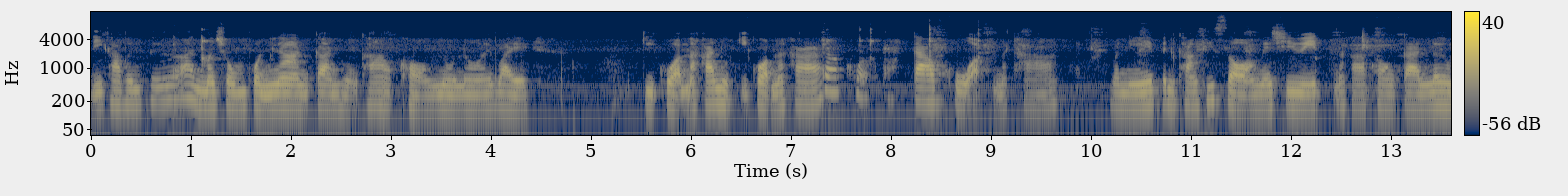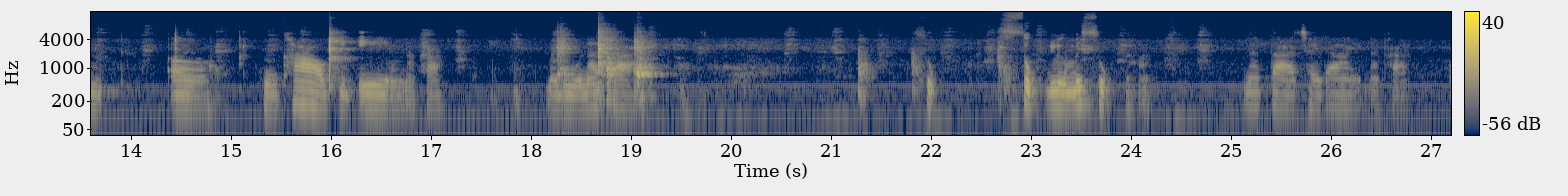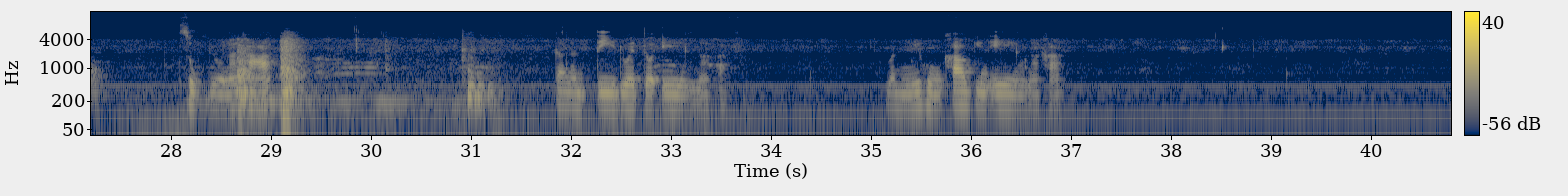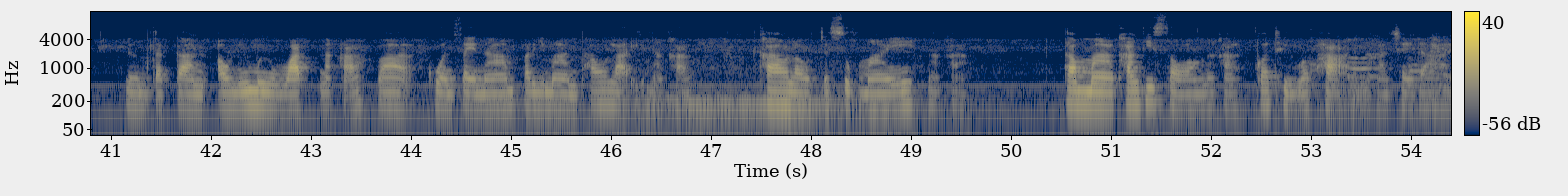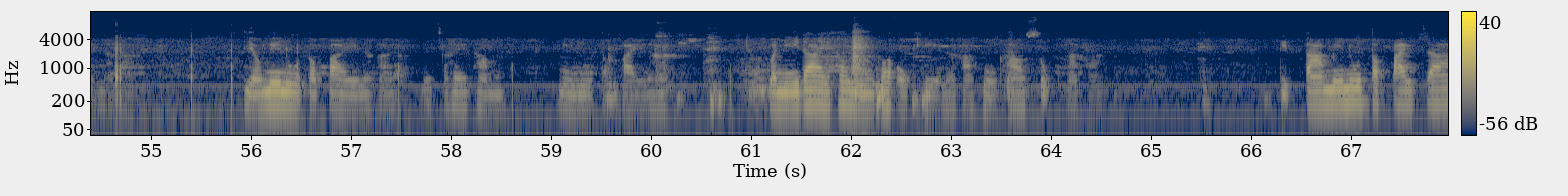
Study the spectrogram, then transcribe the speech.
สดีค่ะเพื่อนๆ มาชมผลงานการหุงข้าวของหนูน้อยวัยกี่ขวบนะคะ หนูกี่ขวบนะคะเก้าขวบค่ะเก้าขวบนะคะ วันนี้เป็นครั้งที่สองในชีวิตนะคะของการเริ่มเอ่อหุงข้าวกินเองนะคะ มาดูหน้าตา สุกสุกหรือไม่สุกนะคะ หน้าตาใช้ได้นะคะ สุกอยู่นะคะ การันตีด้วยตัวเองนะคะ วันนี้หุงข้าวกินเองนะคะ เริ่มจากการเอานิ้วมือวัดนะคะ ว่าควรใส่น้ำปริมาณเท่าไหร่นะคะ ข้าวเราจะสุกไหมนะคะทำมาครั้งที่สองนะคะ ก็ถือว่าผ่านนะคะใช้ได้นะคะ เดี๋ยวเมนูต่อไปนะคะ เดี๋ยวจะให้ทำเมนูต่อไปนะคะ วันนี้ได้เท่านี้ก็โอเคนะคะหุงข้าวสุกนะคะ ติดตามเมนูต่อไปจ้า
